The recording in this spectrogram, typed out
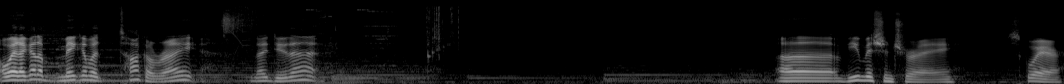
Oh wait, I gotta make him a taco, right? Did I do that? Uh, view mission tray. Square.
